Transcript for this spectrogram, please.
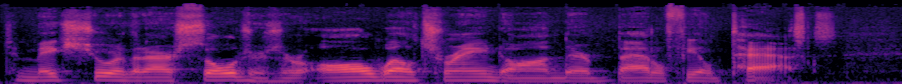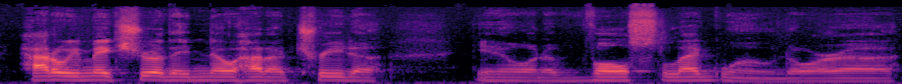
to make sure that our soldiers are all well trained on their battlefield tasks? How do we make sure they know how to treat a you know an avulsed leg wound or a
